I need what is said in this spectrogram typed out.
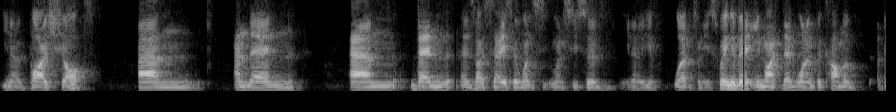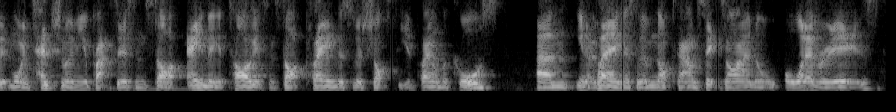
you know by shot. Um, and then um, then as I say, so once once you sort of you know you've worked on your swing a bit, you might then want to become a, a, bit more intentional in your practice and start aiming at targets and start playing the sort of shots that you'd play on the course. Um, you know, playing a sort of knockdown six iron or, or whatever it is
